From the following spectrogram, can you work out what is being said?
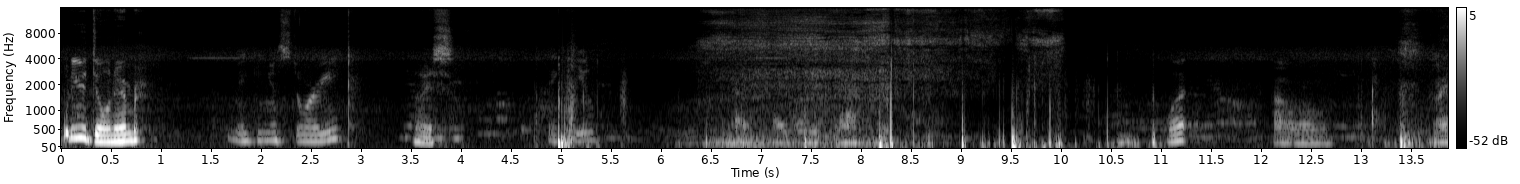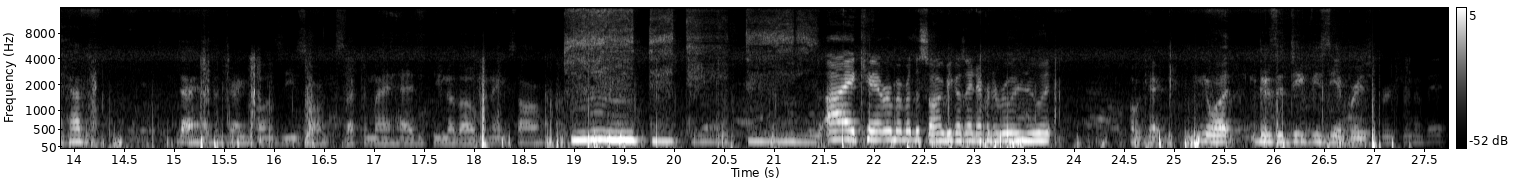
What are you doing, Amber? Making a story. Nice. Thank you. What? Oh. I have. I have the Dragon Ball Z song stuck in my head. You know the opening song? I can't remember the song because I never really knew it. Okay. You know what? There's a DBZ abridged version of it.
